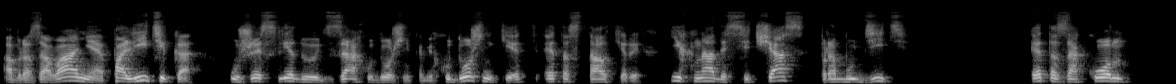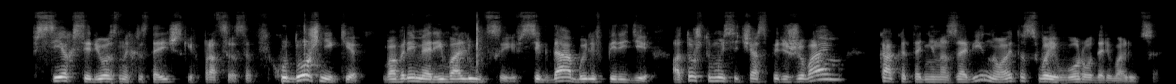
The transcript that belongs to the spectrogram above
образование, политика уже следуют за художниками. Художники – это сталкеры. Их надо сейчас пробудить. Это закон всех серьезных исторических процессов. Художники во время революции всегда были впереди. А то, что мы сейчас переживаем – как это ни назови, но это своего рода революция.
